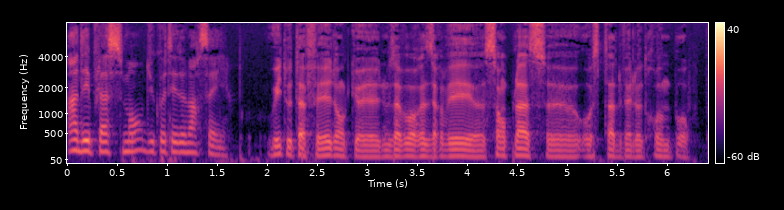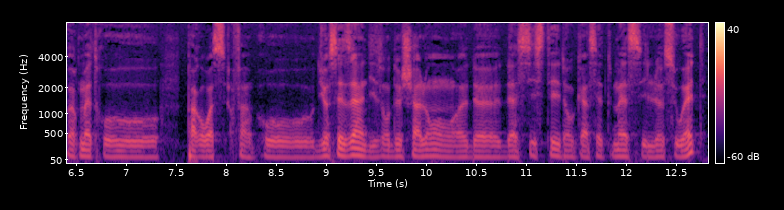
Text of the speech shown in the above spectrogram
un déplacement du côté de Marseille. Oui, tout à fait. Donc, euh, nous avons réservé 100 euh, places euh, au stade Vélodrome pour permettre aux paroisses, enfin aux diocésains, disons, de Chalon, d'assister donc à cette messe s'ils le souhaitent.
